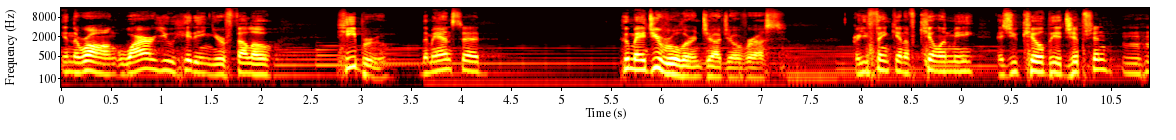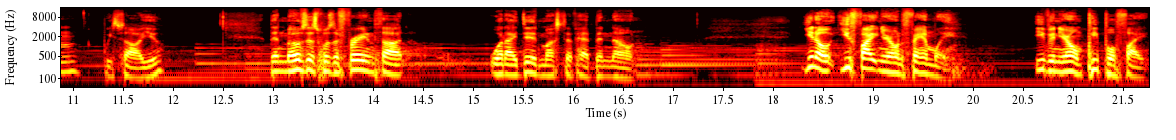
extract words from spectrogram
in the wrong, Why are you hitting your fellow Hebrew? The man said, Who made you ruler and judge over us? Are you thinking of killing me as you killed the Egyptian? Mm hmm. We saw you. Then Moses was afraid and thought, What I did must have had been known. You know, you fight in your own family, even your own people fight.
